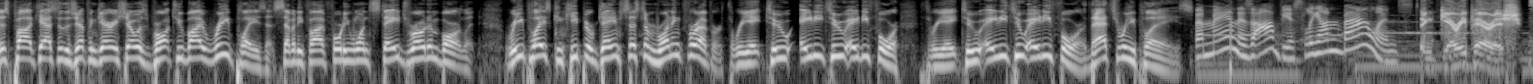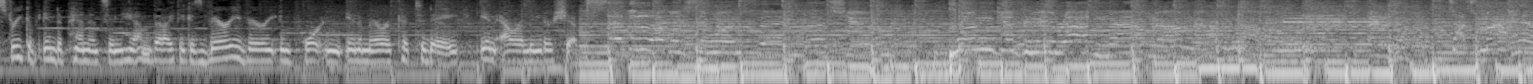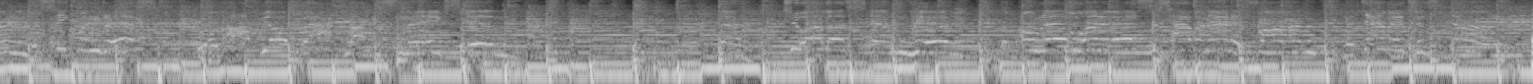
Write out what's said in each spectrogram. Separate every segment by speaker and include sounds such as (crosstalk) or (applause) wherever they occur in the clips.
Speaker 1: This podcast of the Geoff and Gary Show is brought to you by Replays at 7541 Stage Road in Bartlett. Replays can keep your game system running forever. 382-8284. 382-8284. That's Replays.
Speaker 2: The man is obviously unbalanced.
Speaker 3: And Gary Parrish.
Speaker 4: streak of independence in him that I think is very, very important in America today in our leadership.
